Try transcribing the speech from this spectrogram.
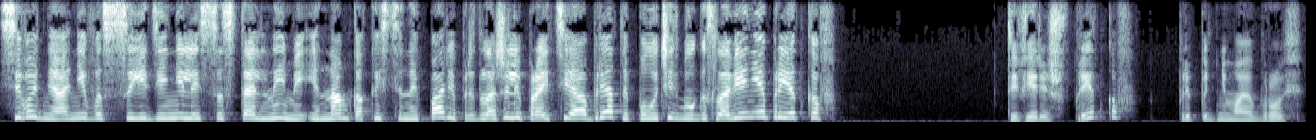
Сегодня они воссоединились с остальными, и нам, как истинной паре, предложили пройти обряд и получить благословение предков». «Ты веришь в предков?» — приподнимаю бровь.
